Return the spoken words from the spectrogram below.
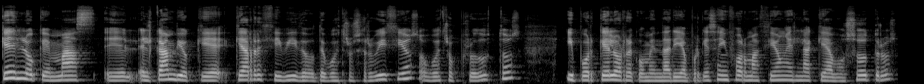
qué es lo que más, el, cambio que, que ha recibido de vuestros servicios o vuestros productos y por qué lo recomendaría, porque esa información es la que a vosotros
